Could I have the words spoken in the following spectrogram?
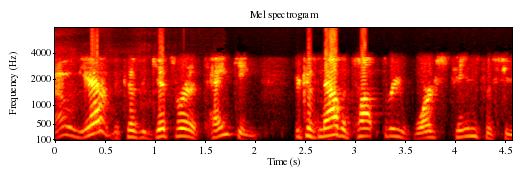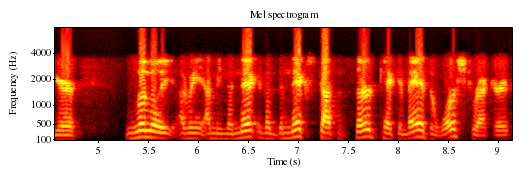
Oh yeah, because it gets rid of tanking. Because now the top three worst teams this year, literally, I mean, I mean the Knicks, the, the Knicks got the third pick and they had the worst record,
